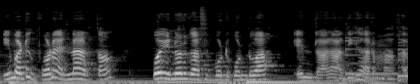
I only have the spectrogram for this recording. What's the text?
நீ மட்டுக்கு போனா என்ன அர்த்தம்? போய் இன்னொரு காஃபி போட்டு கொண்டு வா என்றாள் அதிகாரமாக.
